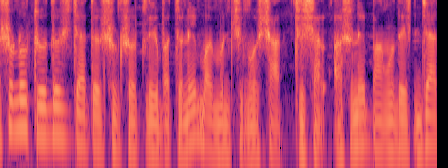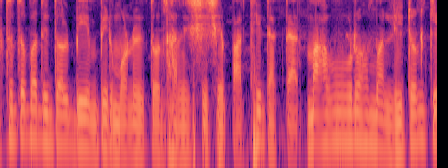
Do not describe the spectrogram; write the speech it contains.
আসন্ন ত্রয়োদশ জাতীয় সংসদ নির্বাচনে ময়মনসিংহ সাত ত্রিশাল আসনে বাংলাদেশ জাতীয়তাবাদী দল বিএনপির মনোনীত ধানের শীষের প্রার্থী ডাক্তার মাহবুবুর রহমান লিটনকে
